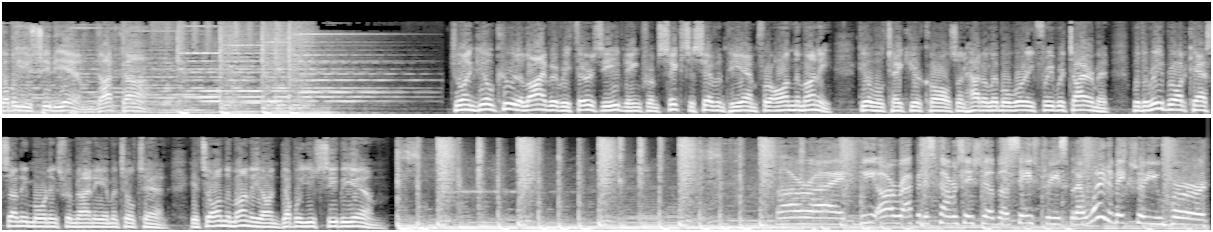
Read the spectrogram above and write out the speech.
WCBM.com. Join Gil Kuda live every Thursday evening from 6 to 7 p.m. for On the Money. Gil will take your calls on how to live a worry-free retirement with a rebroadcast Sunday mornings from 9 a.m. until 10. It's On the Money on WCBM. All right, we are wrapping this conversation up about safe streets, but I wanted to make sure you heard.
